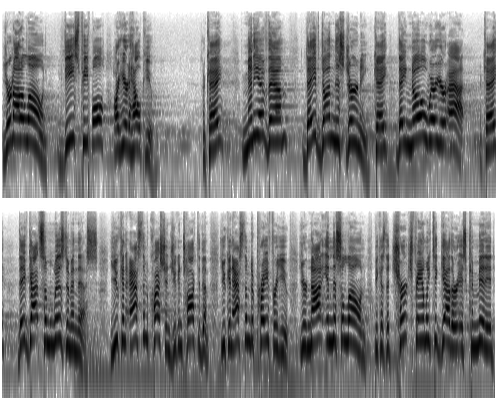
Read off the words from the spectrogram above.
You're not alone. These people are here to help you. Okay? Many of them They've done this journey, okay? They know where you're at, okay? They've got some wisdom in this. You can ask them questions. You can talk to them. You can ask them to pray for you. You're not in this alone because the church family together is committed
